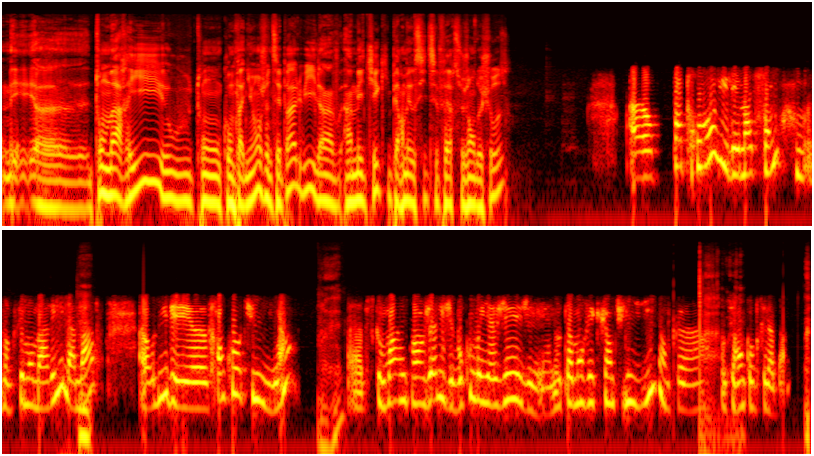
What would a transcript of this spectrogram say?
Mais euh, ton mari ou ton compagnon, je ne sais pas, lui, il a un, un métier qui permet aussi de se faire ce genre de choses? Alors, pas trop, il est maçon, donc c'est mon mari, Lama. Alors, lui, il est euh, franco-tunisien. Euh, parce que moi, étant jeune, j'ai beaucoup voyagé, j'ai notamment vécu en Tunisie, donc euh, Ah, on s'est rencontrés là-bas.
